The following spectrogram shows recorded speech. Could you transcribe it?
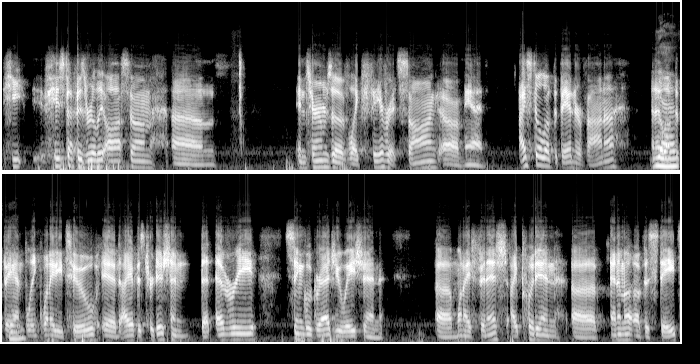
he his stuff is really awesome. Um, in terms of like favorite song, oh man, I still love the band Nirvana, and I love the band yeah. Blink 182, and I have this tradition that every single graduation. Um, when I finish, I put in uh, "Enema of the State,"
